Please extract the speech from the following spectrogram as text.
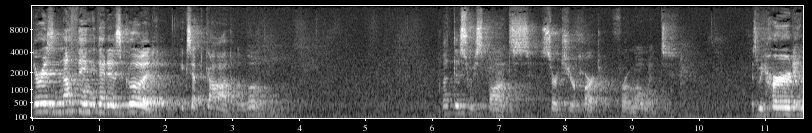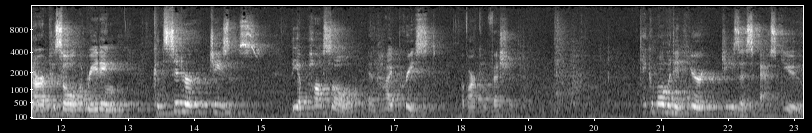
There is nothing that is good except God alone. Let this response search your heart for a moment. As we heard in our epistle reading, consider Jesus, the apostle and high priest of our confession. Take a moment and hear Jesus ask you,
